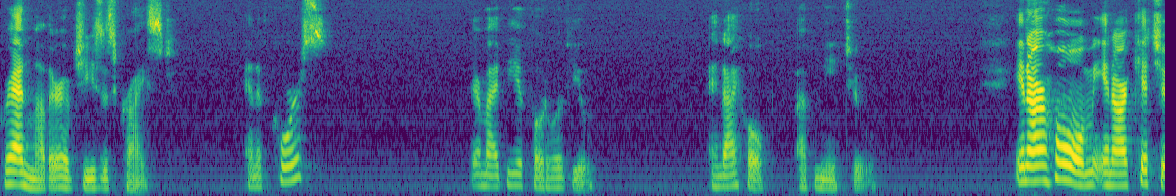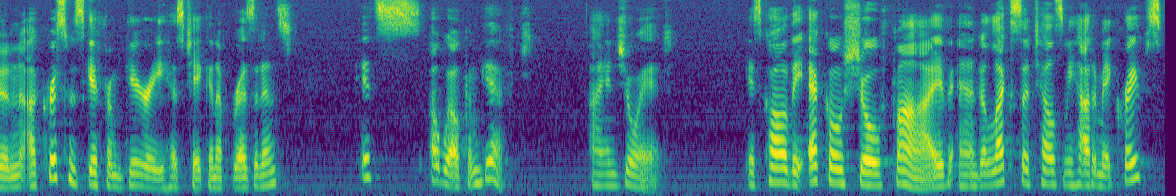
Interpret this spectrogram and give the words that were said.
grandmother of Jesus Christ. And of course, there might be a photo of you. And I hope of me too. In our home, in our kitchen, a Christmas gift from Gary has taken up residence. It's a welcome gift. I enjoy it. It's called the Echo Show 5, and Alexa tells me how to make crepes,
